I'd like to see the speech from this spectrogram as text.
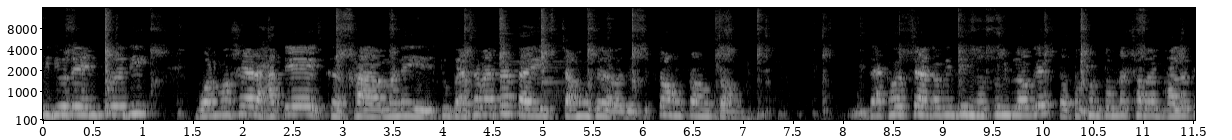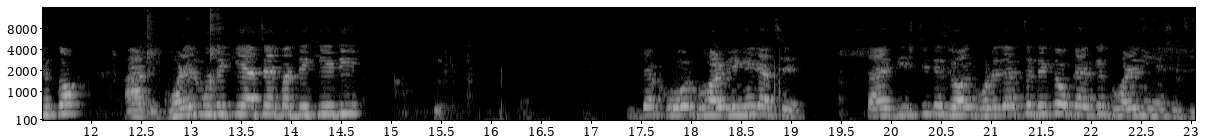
ভিডিওটা এন্ড করে দিই। বরমশাইয়ের হাতে মানে একটু ব্যথা ব্যথা, তাই চামচের আওয়াজ হচ্ছে টং টং টং। দেখা হচ্ছে আগামী দিন নতুন ব্লগে ততক্ষণ তোমরা সবাই ভালো থেকো। আর ঘরের মধ্যে কে আছে একবার দেখিয়ে দিই। দেখো, ওর ঘর ভেঙে গেছে। তাই বৃষ্টিতে জল ভরে যাচ্ছে দেখে ওকে আজকে ঘরে নিয়ে এসেছি।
